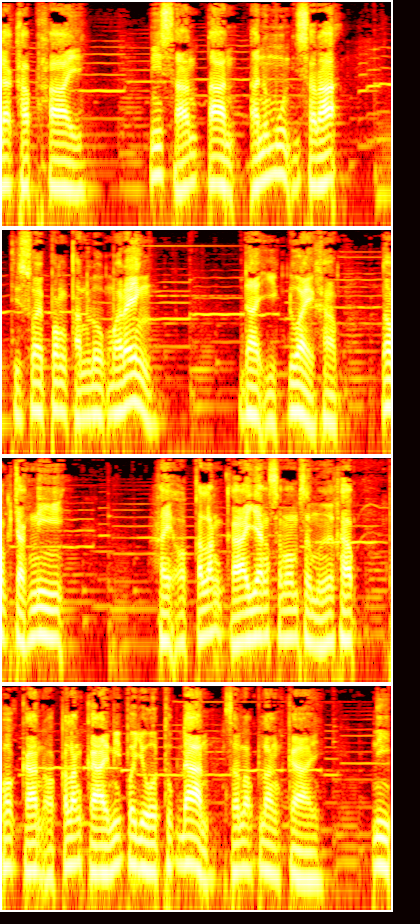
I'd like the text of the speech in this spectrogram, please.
และขับถ่าย มีสารต้านอนุมูลอิสระที่ช่วยป้องกันโรคมะเร็ง ได้อีกด้วยครับ นอกจากนี้ ให้ออกกำลังกายอย่างสม่ำเสมอครับ เพราะการออกกำลังกายมีประโยชน์ทุกด้านสำหรับร่างกาย นี่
